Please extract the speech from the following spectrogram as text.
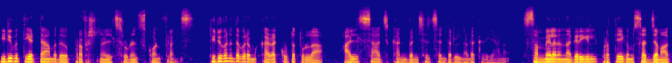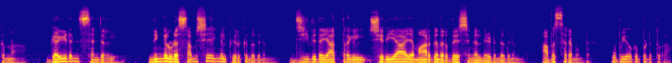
ഇരുപത്തിയെട്ടാമത് പ്രൊഫഷണൽ സ്റ്റുഡൻസ് കോൺഫറൻസ് തിരുവനന്തപുരം കഴക്കൂട്ടത്തുള്ള അൽസാജ് കൺവെൻഷൻ സെന്ററിൽ നടക്കുകയാണ്. സമ്മേളന നഗരിയിൽ പ്രത്യേകം സജ്ജമാക്കുന്ന ഗൈഡൻസ് സെന്ററിൽ നിങ്ങളുടെ സംശയങ്ങൾ തീർക്കുന്നതിനും ജീവിതയാത്രയിൽ ശരിയായ മാർഗനിർദ്ദേശങ്ങൾ നേടുന്നതിനും അവസരമുണ്ട്. ഉപയോഗപ്പെടുത്തുക.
